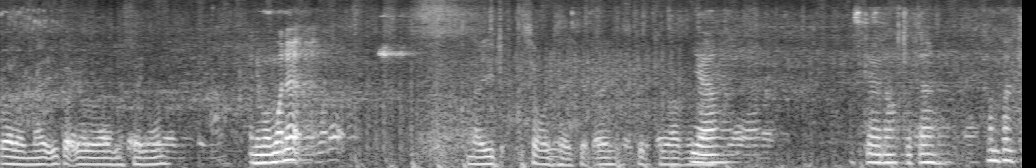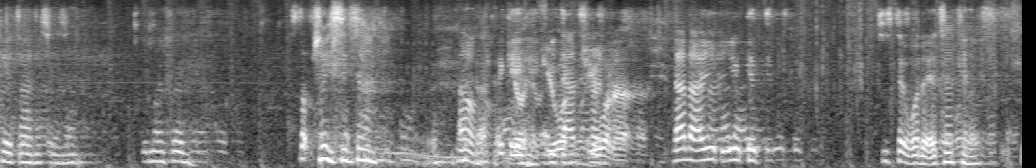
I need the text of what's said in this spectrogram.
Well done, mate. You got your um, thing on. Anyone want it? No, you. j- Someone take it though. It's good to have. in Yeah. there. Let's go after Dan. Come back here, dinosaur man. Be my friend. Stop chasing Dan. Oh, okay. Do you, do you, want, Dan's do you friend. want it? No, no, you, you could. Just don't want it attacking us.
